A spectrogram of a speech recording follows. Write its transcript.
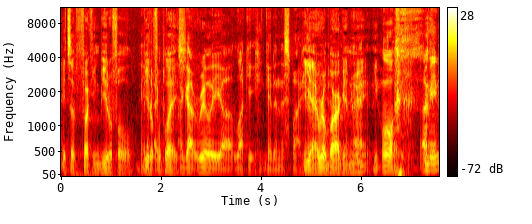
It's a fucking beautiful, beautiful I, place. I got really uh, lucky getting this spot here. yeah, real bargain, right? Well, I mean,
